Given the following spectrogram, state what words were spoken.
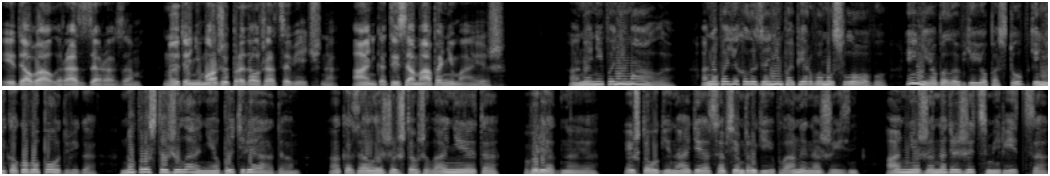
И давал раз за разом. Но это не может продолжаться вечно. Анька, ты сама понимаешь. Она не понимала. Она поехала за ним по первому слову и не было в ее поступке никакого подвига, но просто желание быть рядом. Оказалось же, что желание это вредное, и что у Геннадия совсем другие планы на жизнь. Анне же надлежит смириться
